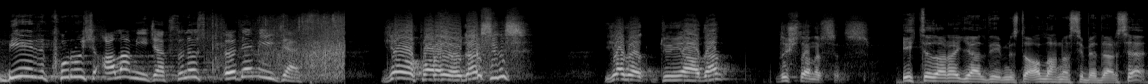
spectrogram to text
Bir kuruş alamayacaksınız, ödemeyeceğiz. Ya o parayı ödersiniz ya da dünyadan dışlanırsınız. İktidara geldiğimizde Allah nasip ederse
